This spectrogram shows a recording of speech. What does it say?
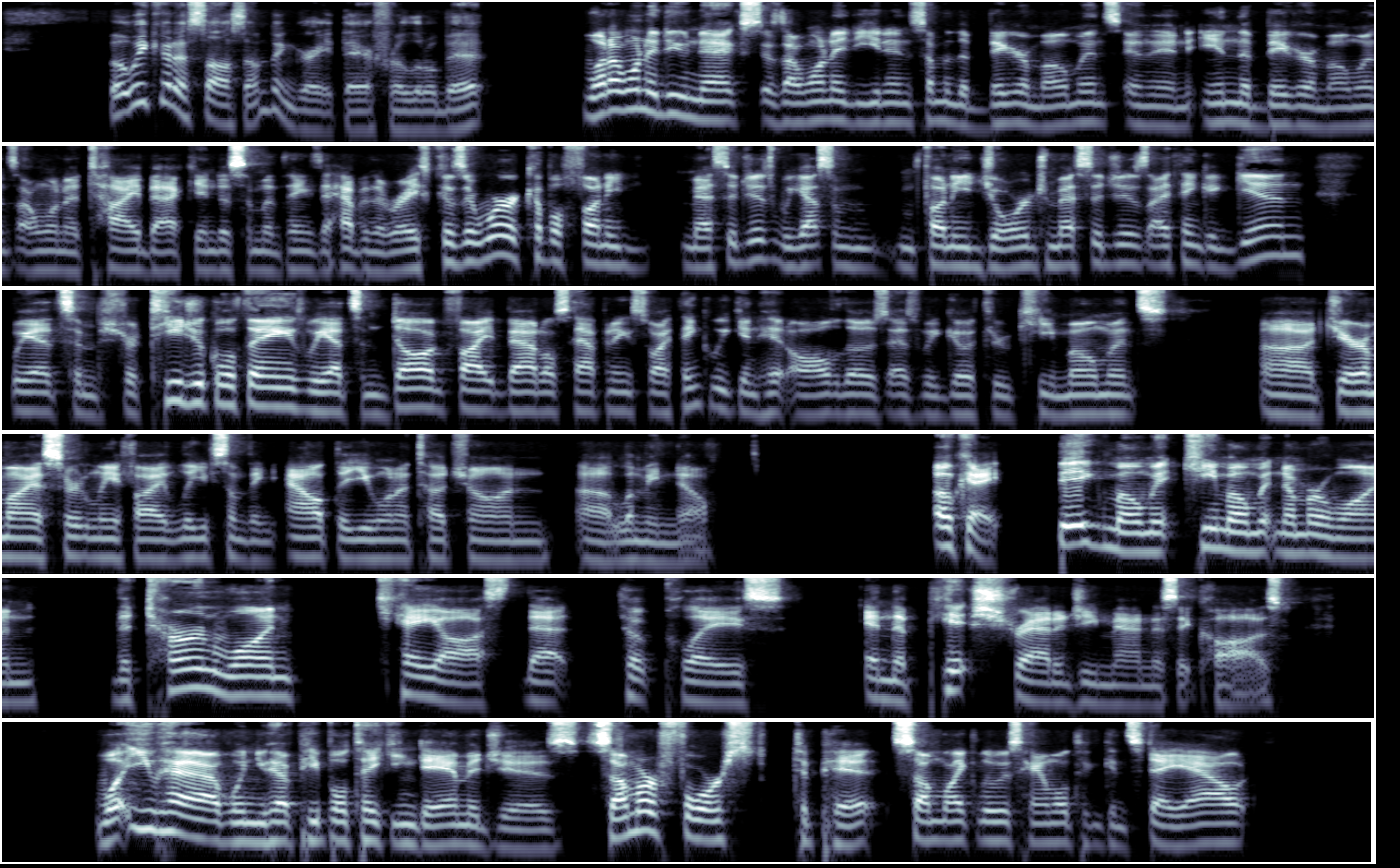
but we could have saw something great there for a little bit. what I want to do next is I want to get in some of the bigger moments, and then in the bigger moments, I want to tie back into some of the things that happened in the race because there were a couple funny messages. We got some funny George messages. I think again, we had some strategical things. We had some dogfight battles happening. So I think we can hit all of those as we go through key moments. Uh, Jeremiah, certainly, if I leave something out that you want to touch on, uh, let me know. Okay, big moment, key moment number one, the turn one chaos that took place and the pit strategy madness it caused. What you have when you have people taking damage is some are forced to pit, some like Lewis Hamilton can stay out.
